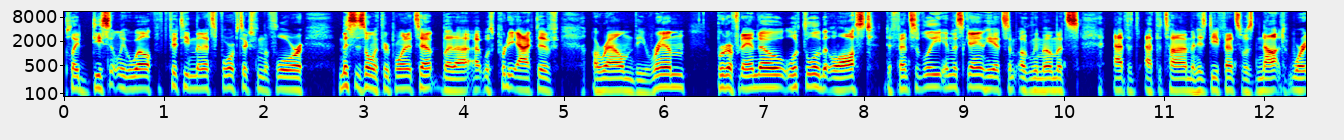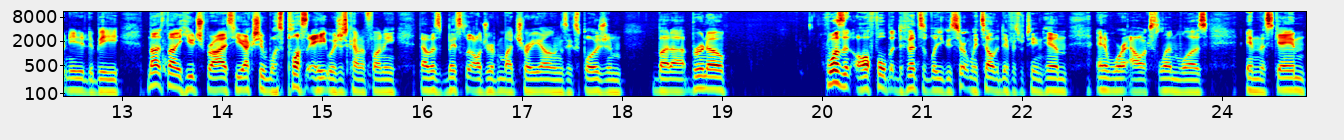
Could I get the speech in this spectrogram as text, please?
played decently well. 15 minutes, four of six from the floor. Misses only three point attempt, but uh, was pretty active around the rim. Bruno Fernando looked a little bit lost defensively in this game. He had some ugly moments at the at the time, and his defense was not where it needed to be. Not not a huge surprise. He actually was plus eight, which is kind of funny. That was basically all driven by Trae Young's explosion. But uh, Bruno wasn't awful, but defensively, you can certainly tell the difference between him and where Alex Len was in this game.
